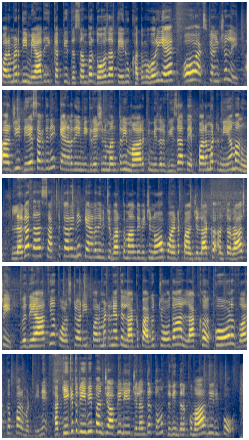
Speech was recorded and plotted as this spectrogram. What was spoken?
ਪਰਮਿਟ ਦੀ ਮਿਆਦ 31 ਦਸੰਬਰ 2023 ਨੂੰ ਖਤਮ ਹੋ ਰਹੀ ਹੈ, ਉਹ ਐਕਸਟੈਂਸ਼ਨ ਲਈ ਅਰਜੀ ਦੇ ਸਕਦੇ ਨੇ। ਕੈਨੇਡਾ ਦੇ ਇਮੀਗ੍ਰੇਸ਼ਨ ਮੰਤਰੀ ਮਾਰਕ ਮਿਲਰ ਵੀਜ਼ਾ ਤੇ ਪਰਮਿਟ ਨਿਯਮਾਂ ਨੂੰ ਲਗਾਤਾਰ ਸਖਤ ਕਰ ਰਹੇ ਨੇ। ਕੈਨੇਡਾ ਦੇ ਵਿੱਚ ਵਰਤਮਾਨ ਦੇ ਵਿੱਚ 9.5 ਲੱਖ ਅੰਤਰਰਾਸ਼ਟਰੀ ਵਿਦਿਆਰਥੀਆਂ ਕੋਲ ਸਟੱਡੀ ਪਰਮਿਟ ਨੇ ਤੇ ਲਗਭਗ 14 ਲੱਖ ਕੋਲ ਵਰਕ ਪਰਮਿਟ ਵੀ ਨੇ। ਹਕੀਕਤ ਟੀਵੀ, ਪੰਜਾਬੀ ਲਈ ਜਲੰਧਰ ਤੋਂ ਦਵਿੰਦਰ ਕੁਮਾਰ ਦੀ ਰਿਪੋਰਟ।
